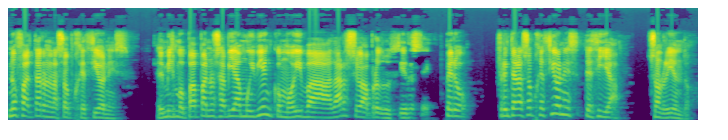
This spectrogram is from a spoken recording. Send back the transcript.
no faltaron las objeciones. El mismo Papa no sabía muy bien cómo iba a darse o a producirse. Pero, frente a las objeciones, decía, sonriendo.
